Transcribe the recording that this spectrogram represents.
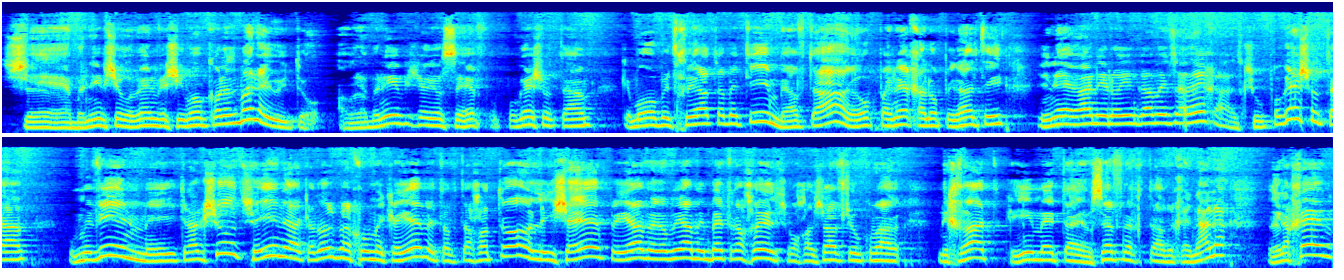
שהבנים של ראובן ושמעון כל הזמן היו איתו, אבל הבנים של יוסף, הוא פוגש אותם כמו בתחיית המתים, בהפתעה, ראו פניך לא פיללתי, הנה הרני אלוהים גם את זרעך. אז כשהוא פוגש אותם, הוא מבין מהתרגשות שהנה הקדוש ברוך הוא מקיים את הבטחתו להישאר פריה ורבייה מבית רחל, שהוא חשב שהוא כבר נחרט, כי היא מתה, יוסף נחתה וכן הלאה, ולכן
